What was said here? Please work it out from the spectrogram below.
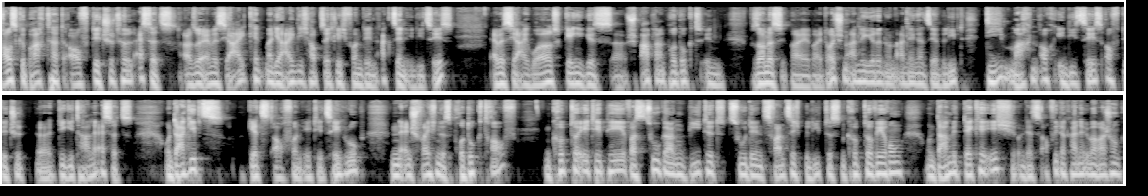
rausgebracht hat auf Digital Assets. Also MSCI kennt man ja eigentlich hauptsächlich von den Aktienindizes. MSCI World, gängiges äh, Sparplanprodukt, in, besonders bei, bei deutschen Anlegerinnen und Anlegern sehr beliebt, die machen auch Indizes auf digi äh, digitale Assets. Und da gibt's jetzt auch von ETC Group, ein entsprechendes Produkt drauf. Ein Krypto-ETP, was Zugang bietet zu den 20 beliebtesten Kryptowährungen. Und damit decke ich, und jetzt auch wieder keine Überraschung,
